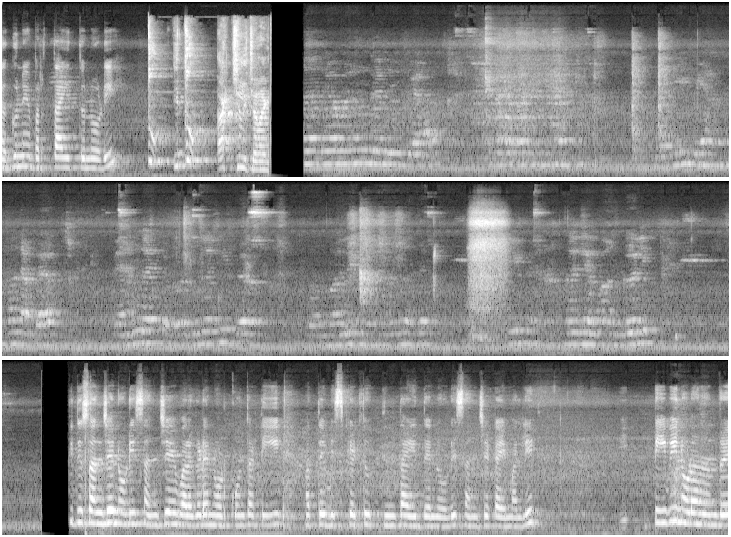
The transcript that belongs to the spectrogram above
ನಗುನೇ ಬರ್ತಾ ಇತ್ತು ನೋಡಿ. ಇದು ಆಕ್ಚುಲಿ ಚೆನ್ನಾಗಿ ಇದು ಸಂಜೆ ನೋಡಿ, ಸಂಜೆ ಹೊರಗಡೆ ನೋಡ್ಕೊತ ಟೀ ಮತ್ತು ಬಿಸ್ಕೆಟು ತಿಂತಾ ಇದ್ದೆ ನೋಡಿ ಸಂಜೆ ಟೈಮಲ್ಲಿ. ಟಿ ವಿ ನೋಡೋಣ ಅಂದರೆ,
